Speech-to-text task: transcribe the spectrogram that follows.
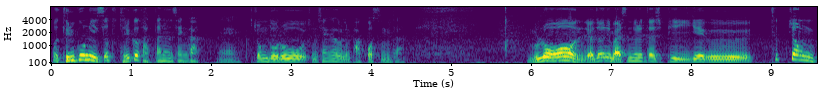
뭐 들고는 있어도 될 것 같다는 생각. 예, 그 정도로 좀 생각을 좀 바꿨습니다. 물론 여전히 말씀드렸다시피 이게 그 특정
